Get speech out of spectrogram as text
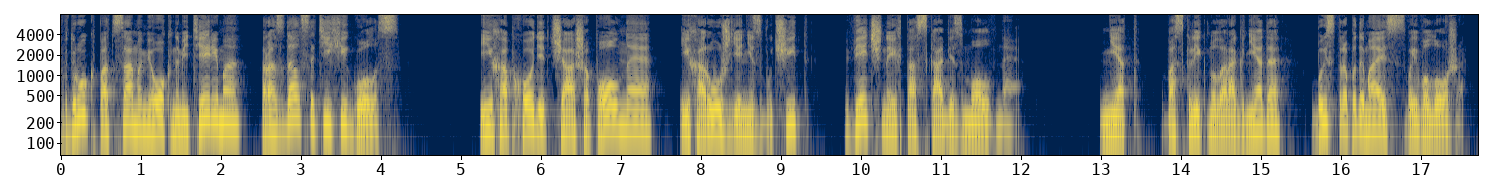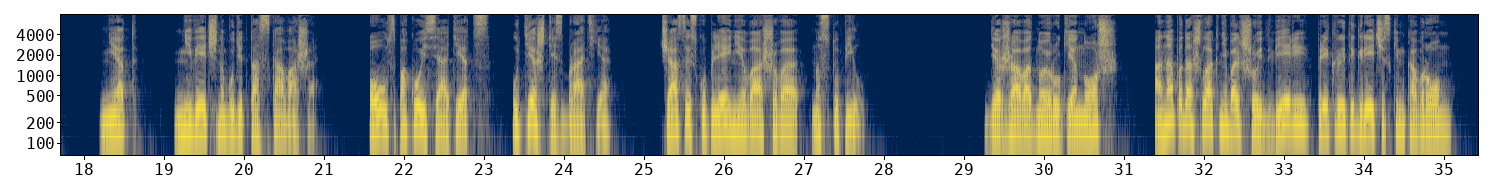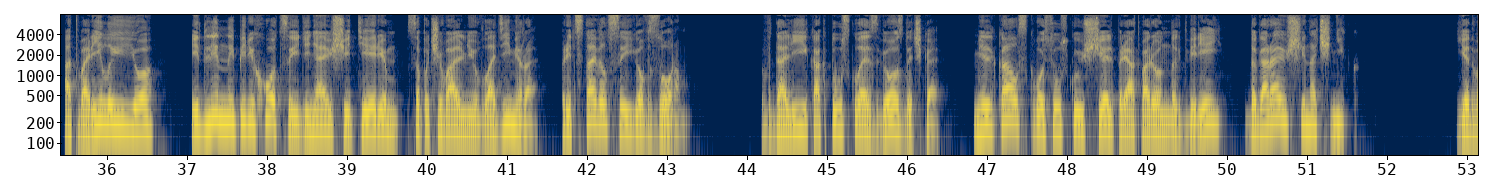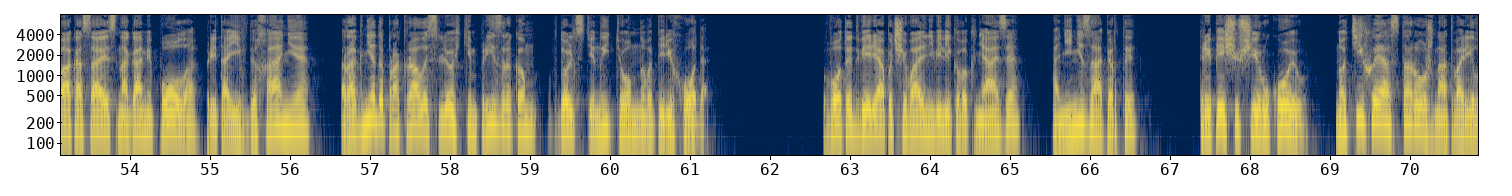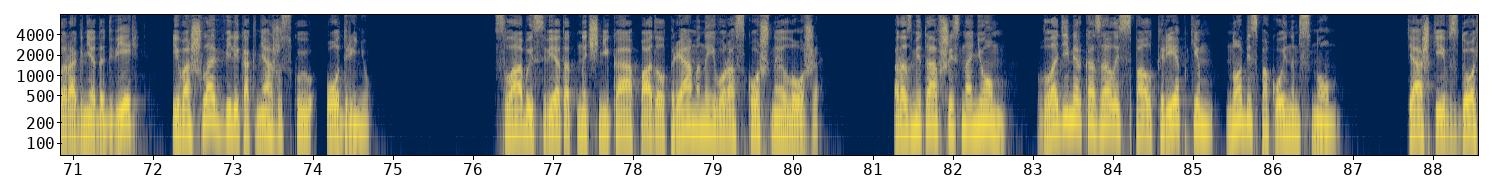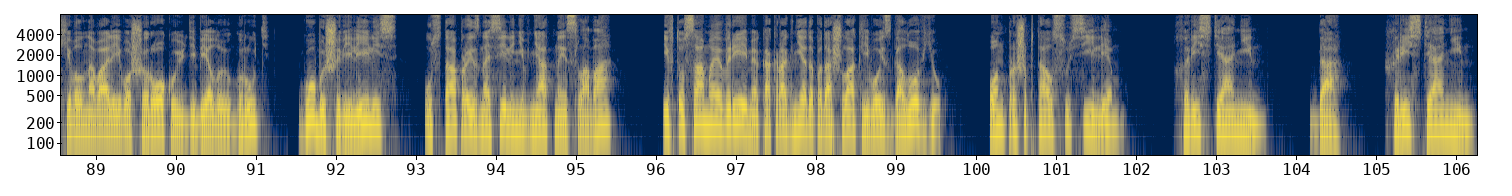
Вдруг под самыми окнами терема раздался тихий голос. Их обходит чаша полная, их оружие не звучит, вечно их тоска безмолвная. «Нет!» — воскликнула Рогнеда, быстро подымаясь с своего ложа. «Нет, не вечно будет тоска ваша. О, успокойся, отец, утешьтесь, братья. Час искупления вашего наступил». Держа в одной руке нож, она подошла к небольшой двери, прикрытой греческим ковром, отворила ее, и длинный переход, соединяющий терем с опочивальню Владимира, представился ее взором. Вдали, как тусклая звездочка, мелькал сквозь узкую щель приотворенных дверей догорающий ночник. Едва касаясь ногами пола, притаив дыхание, Рогнеда прокралась легким призраком вдоль стены темного перехода. Вот и двери опочивальни великого князя, они не заперты. Трепещущей рукою, но тихо и осторожно отворила Рогнеда дверь и вошла в великокняжескую одриню. Слабый свет от ночника падал прямо на его роскошное ложе. Разметавшись на нем, Владимир, казалось, спал крепким, но беспокойным сном. Тяжкие вздохи волновали его широкую дебелую грудь, губы шевелились, уста произносили невнятные слова, и в то самое время, как Рогнеда подошла к его изголовью, он прошептал с усилием «Христианин! Да, христианин!»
